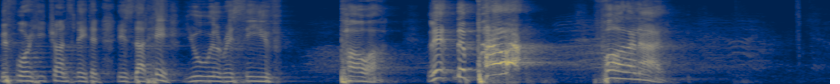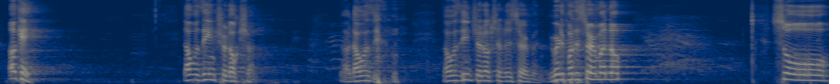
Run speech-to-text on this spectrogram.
before he translated is that, hey, you will receive power. Let the power fall on I. Okay. That was the introduction. Uh, that was that was the introduction to the sermon. You ready for the sermon now? So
